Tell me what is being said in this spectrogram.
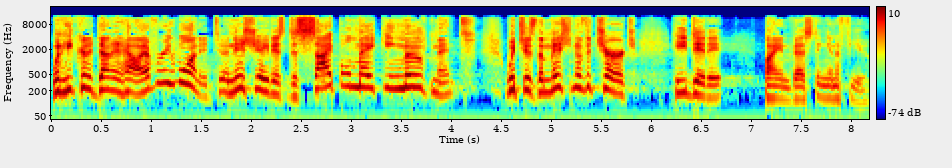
When he could have done it however he wanted to initiate his disciple making movement, which is the mission of the church, he did it by investing in a few.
